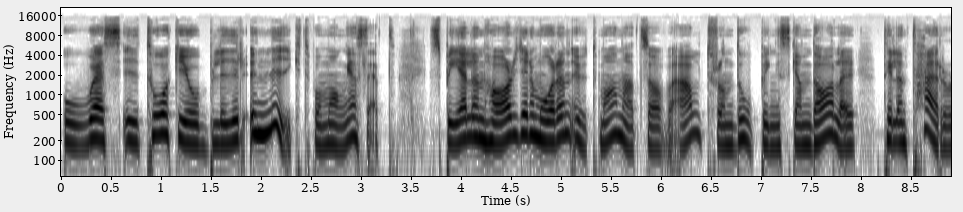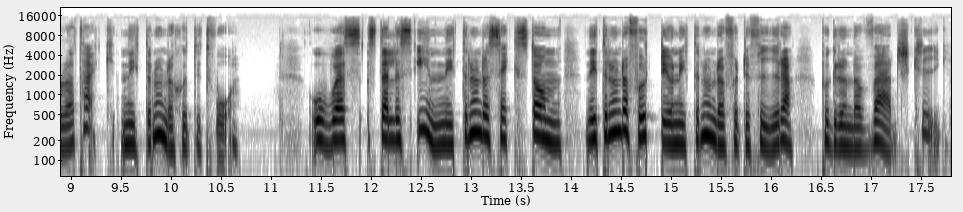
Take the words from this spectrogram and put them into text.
OS i Tokyo blir unikt på många sätt. Spelen har genom åren utmanats av allt från dopingskandaler till en terrorattack 1972. OS ställdes in 1916, 1940 och 1944 på grund av världskrig.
